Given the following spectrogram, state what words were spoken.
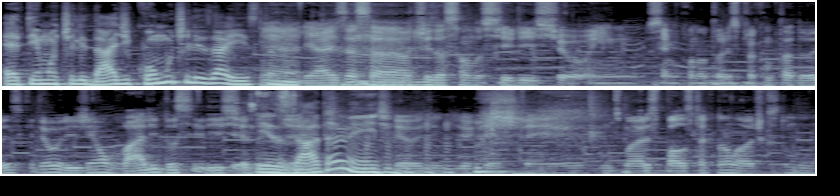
é, tem uma utilidade e como utilizar isso É, também. aliás, essa utilização do silício em semicondutores para computadores que deu origem ao Vale do Silício. né, Exatamente. Que hoje em dia que a gente tem um dos maiores polos tecnológicos do mundo.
